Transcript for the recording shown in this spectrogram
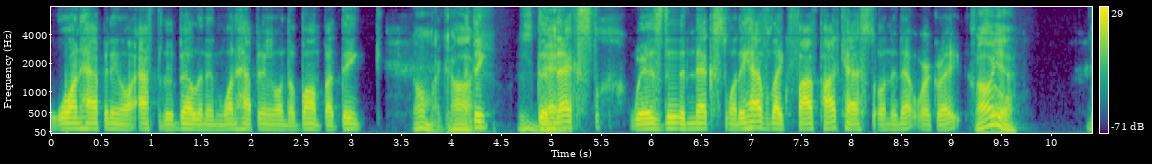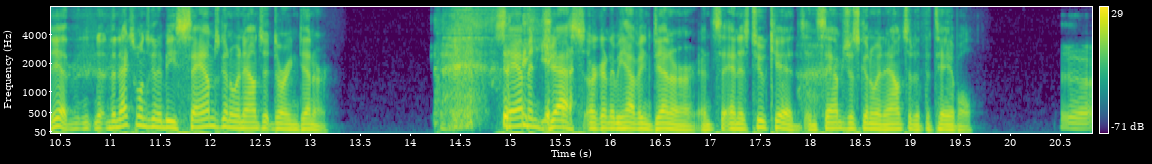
one happening on after the bell and then one happening on the bump. I think Oh my god! I think It's the dead. next where's the next one? They have like five podcasts on the network, right? Oh So- yeah. Yeah, the, the next one's going to be Sam's going to announce it during dinner. Sam and Yeah. Jess are going to be having dinner, and and his two kids, and Sam's just going to announce it at the table. Yeah.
